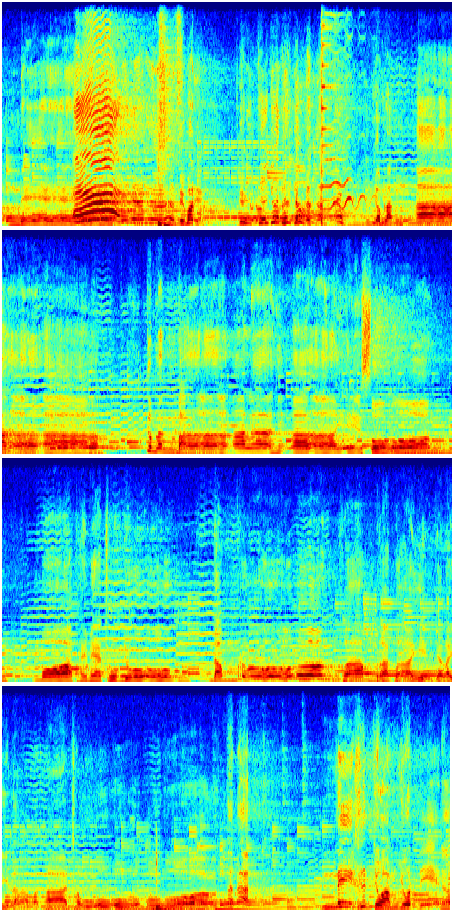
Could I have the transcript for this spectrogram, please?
บแดงเอ๊ะถึงป่ะเนี่ยถือถืออยู่ถืออยู่เอ้ยกำลังอากำลังบานอายสอง มอบให้แม่ชมยงดำรงความรักไว้อย่าไล่ลาประทาเชานี่คือจอมหยุดนี้นะ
